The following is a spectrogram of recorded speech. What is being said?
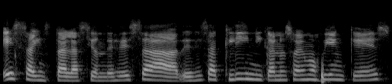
esa instalación, desde esa, desde esa clínica, no sabemos bien qué es,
